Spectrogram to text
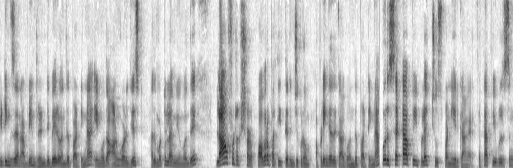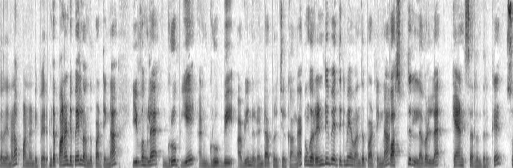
கிட்டிங்சன் அப்படின்னு ரெண்டு பேர் வந்து பார்த்தீங்கன்னா இவங்க வந்து ஆன்காலஜிஸ்ட் அது மட்டும் இல்லாமல் இவங்க வந்து லா ஆஃப் அட்ராக்ஷனோட பவரை பற்றி தெரிஞ்சுக்கணும் அப்படிங்கிறதுக்காக வந்து பார்த்தீங்கன்னா ஒரு செட் ஆஃப் பீப்புளை சூஸ் பண்ணியிருக்காங்க. செட் ஆஃப் பீப்புள்ஸுங்கிறது என்னன்னா பன்னெண்டு பேர். இந்த பன்னெண்டு பேரில் வந்து பார்த்தீங்கன்னா இவங்கள group A and group B அப்படின்னு ரெண்டாக பிரிச்சிருக்காங்க. இவங்க ரெண்டு பேர்த்துக்குமே வந்து பார்த்தீங்கன்னா ஃபஸ்ட்டு லெவலில் கேன்சர் இருந்திருக்கு. ஸோ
